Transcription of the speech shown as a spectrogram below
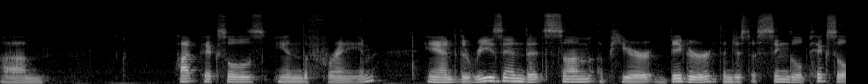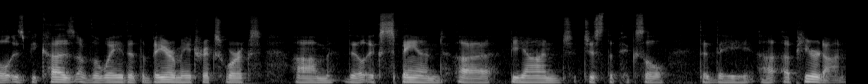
um, hot pixels in the frame. And the reason that some appear bigger than just a single pixel is because of the way that the Bayer matrix works. Um, they'll expand uh, beyond just the pixel that they uh, appeared on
